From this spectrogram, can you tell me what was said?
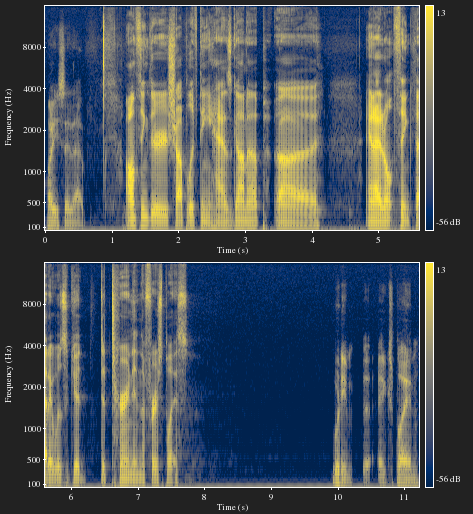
Why do you say that? I don't think their shoplifting has gone up. Uh, and I don't think that it was a good deterrent in the first place. What do you uh, explain?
